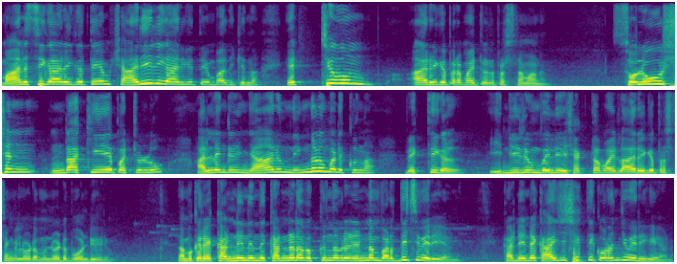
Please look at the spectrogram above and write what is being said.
മാനസികാരോഗ്യത്തെയും ശാരീരികാരോഗ്യത്തെയും ബാധിക്കുന്ന ഏറ്റവും ആരോഗ്യപരമായിട്ടൊരു പ്രശ്നമാണ്. സൊല്യൂഷൻ ഉണ്ടാക്കിയേ പറ്റുള്ളൂ. അല്ലെങ്കിൽ ഞാനും നിങ്ങളും എടുക്കുന്ന വ്യക്തികൾ ഇനിയും വലിയ ശക്തമായിട്ടുള്ള ആരോഗ്യ പ്രശ്നങ്ങളിലൂടെ മുന്നോട്ട് പോകേണ്ടി വരും. നമുക്കറിയാം കണ്ണിൽ നിന്ന് കണ്ണട വെക്കുന്നവരുടെ എണ്ണം വർദ്ധിച്ചു വരികയാണ്. കണ്ണിന്റെ കാഴ്ചശക്തി കുറഞ്ഞു വരികയാണ്.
